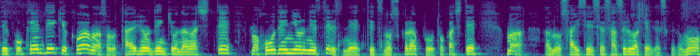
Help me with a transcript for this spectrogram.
で、黒煙電極は、まあ、その大量の電気を流して、まあ、放電による熱でですね、鉄のスクラップを溶かして、まあ、あの、再生成させるわけですけども、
